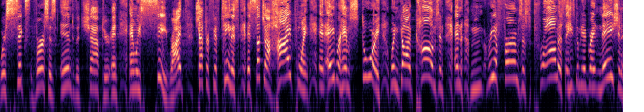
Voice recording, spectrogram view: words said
We're six verses into the chapter, and, and we see, right? Chapter 15 is, is such a high point in Abraham's story when God comes and, and reaffirms this promise that he's going to be a great nation.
